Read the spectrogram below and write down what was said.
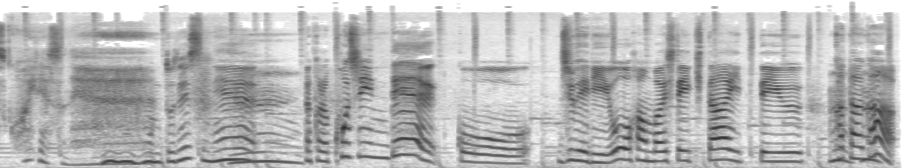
すごいですね。うん本当ですね。うんだから個人で、こう、ジュエリーを販売していきたいっていう方が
